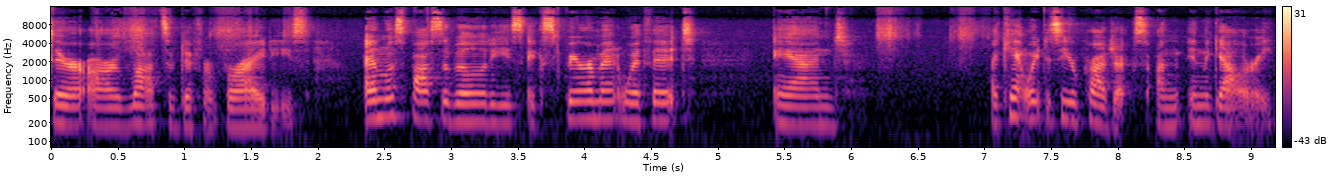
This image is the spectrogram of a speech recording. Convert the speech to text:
There are lots of different varieties endless possibilities, experiment with it, and I can't wait to see your projects on, in the gallery.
